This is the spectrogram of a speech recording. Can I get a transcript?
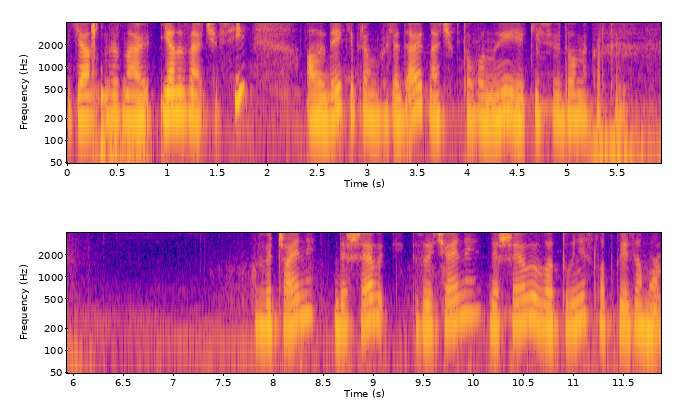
я не знаю, я не знаю, чи всі, але деякі прям виглядають, начебто вони якісь відомі картини. Звичайний, дешевий, звичайний, дешевий в латуні слабкий замок.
